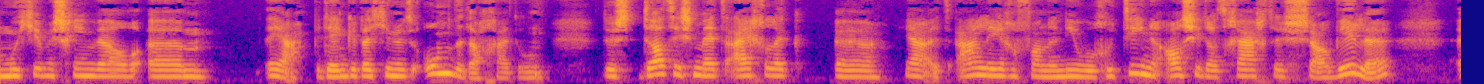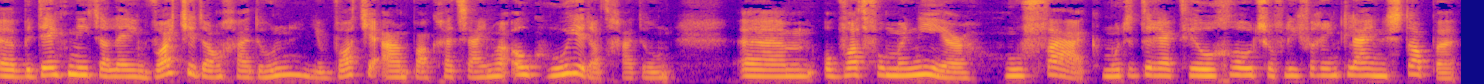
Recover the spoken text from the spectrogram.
moet je misschien wel um, ja, bedenken dat je het om de dag gaat doen? Dus dat is met eigenlijk eh, ja, het aanleren van een nieuwe routine, als je dat graag dus zou willen, uh, bedenk niet alleen wat je dan gaat doen, wat je aanpak gaat zijn, maar ook hoe je dat gaat doen. Ehm, op wat voor manier, hoe vaak? Moet het direct heel groot of liever in kleine stappen?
